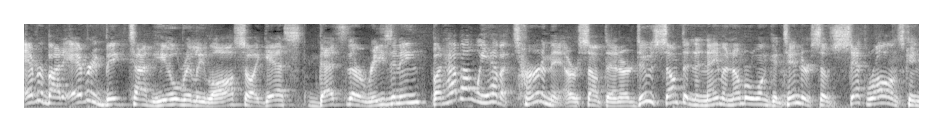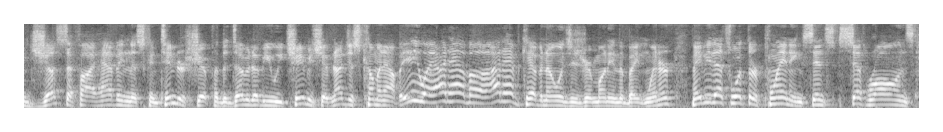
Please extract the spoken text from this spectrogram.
everybody, every big-time heel really lost, so I guess that's their reasoning. But how about we have a tournament or something, or do something to name a number one contender so Seth Rollins can justify having this contendership for the WWE Championship, not just coming out. But anyway, I'd have, uh, I'd have Kevin Owens as your Money in the Bank winner. Maybe that's what they're planning since Seth Rollins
